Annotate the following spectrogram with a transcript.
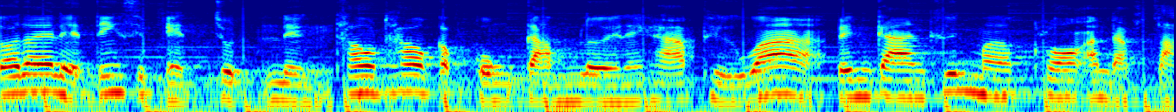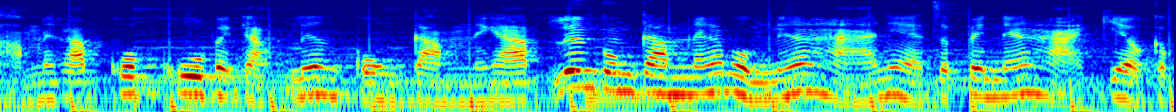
ก็ได้เรตติ้ง11.1 เท่าเท่ากับกรงกรรมเลยนะครับ ถือว่าเป็นการขึ้นมาครองอันดับ 3 นะครับ ควบคู่ไปกับเรื่องกรงกรรมนะครับ เรื่องกรงกรรมนะครับผมเนื้อหาเนี่ยจะเป็นเนื้อหาเกี่ยวกับ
